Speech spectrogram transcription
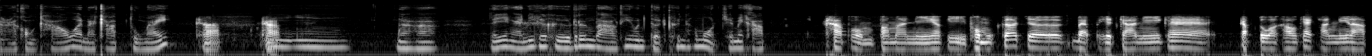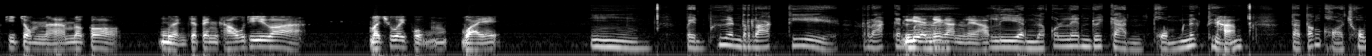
นาของเขาอะนะครับ ถูกไหมครับ ครับอืมอืมนะฮะและยังไงนี่ก็คือเรื่องราวที่มันเกิดขึ้นทั้งหมดใช่ไหมครับ ครับ ผมประมาณนี้ครับพี่ ผมก็เจอแบบเหตุการณ์นี้แค่กับตัวเขาแค่ครั้งนี้แหละครับที่จมน้ำแล้วก็ เหมือนจะเป็นเขาที่ว่ามาช่วยผมไว้ อืม เป็นเพื่อนรักที่รักกันเรียนมาด้วยกันเลยครับ เรียนแล้วก็เล่นด้วยกัน ผมนึกถึงครับแต่ต้องขอชม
